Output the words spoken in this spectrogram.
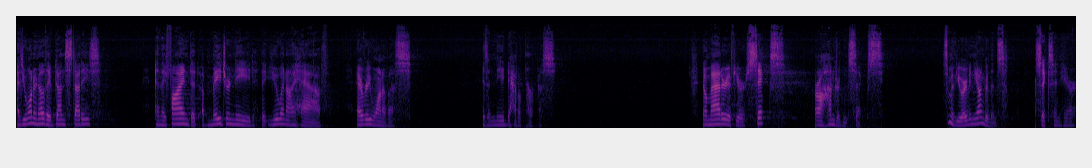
And you want to know they've done studies? And they find that a major need that you and I have, every one of us, is a need to have a purpose. No matter if you're six or 106, some of you are even younger than six in here,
